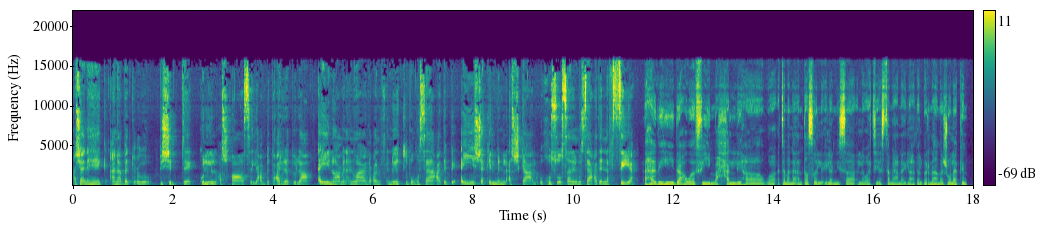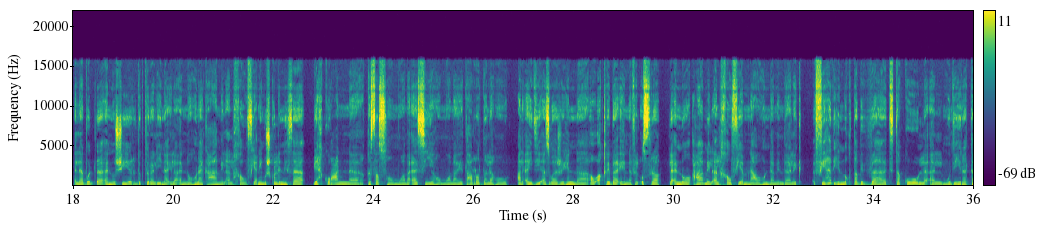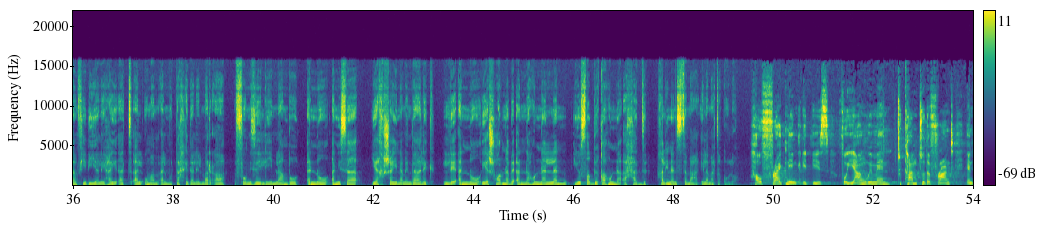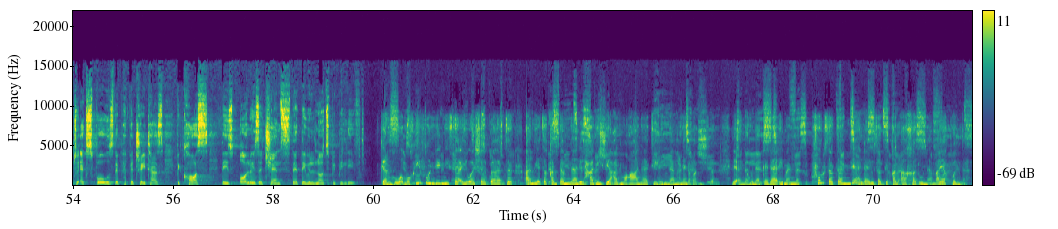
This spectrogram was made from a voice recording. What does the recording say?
عشان هيك أنا بدعو بشدة كل الأشخاص اللي عم بتعرضوا لأي نوع من أنواع العنف أنه يطلبوا مساعدة بأي شكل من الأشكال وخصوصا المساعدة النفسية. هذه دعوة في محلها وأتمنى أن تصل إلى النساء اللواتي يستمعن إلى هذا البرنامج ولكن لابد أن نشير دكتورة لينا إلى أنه هناك عامل الخوف يعني مش كل النساء بيحكوا عن قصصهم ومآسيهم وما يتعرضن له على أيدي أزواجهن أو أقربائهن في الأسرة لأنه عامل الخوف يمنعهن من ذلك. في هذه النقطة بالذات تقول المديرة التنفيذية لهيئة الأمم المتحدة للمرأة فوميزيلي ملامبو أن النساء يخشين من ذلك لأنه يشعرن بأنهن لن يصدقهن أحد. خلينا نستمع إلى ما تقوله how frightening it is for young women to come to the front and to expose the perpetrators because there is always a chance that they will not be believed. كم هو مخيف للنساء والشابات أن يتقدمن للحديث عن معاناتهن من العنف لأن هناك دائما فرصة لئلا يصدق الآخرون ما يقولنه.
